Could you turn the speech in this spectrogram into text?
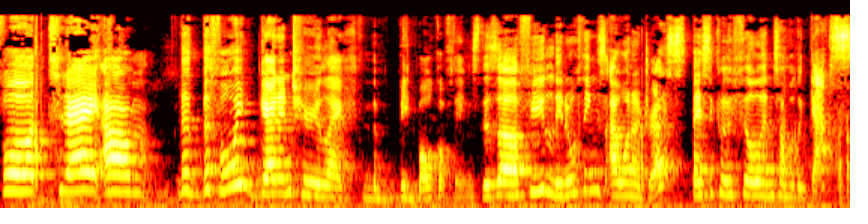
for today, um, the, before we get into like the big bulk of things, there's a few little things I want to address. Basically, fill in some of the gaps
